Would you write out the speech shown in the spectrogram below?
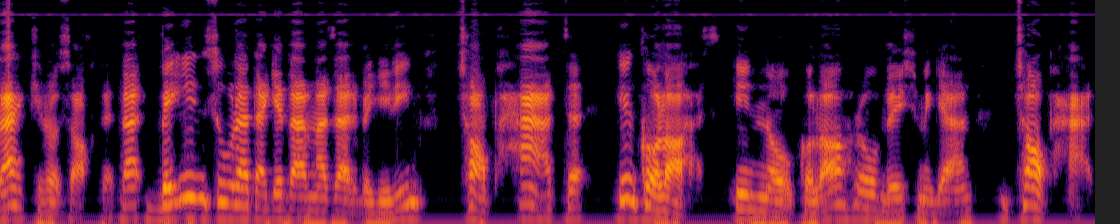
rack رو ساخته. به این صورت اگه در نظر بگیریم top hat این کلاه هست این نوع کلاه رو بهش میگن top hat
